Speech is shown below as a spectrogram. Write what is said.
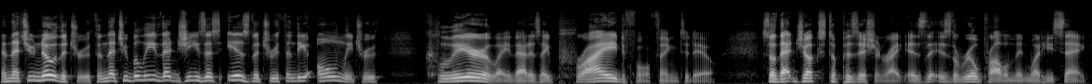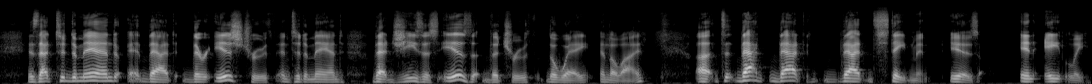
and that you know the truth and that you believe that Jesus is the truth and the only truth, clearly that is a prideful thing to do. So that juxtaposition, right, is the, is the real problem in what he's saying. Is that to demand that there is truth and to demand that Jesus is the truth, the way, and the life, uh, that that that statement is innately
